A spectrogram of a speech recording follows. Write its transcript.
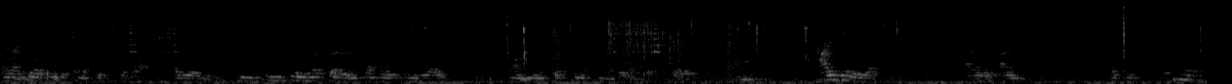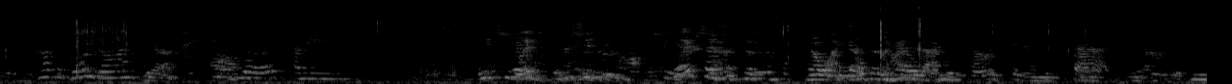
And I don't think it's gonna take a lot. I really don't. He's, he's doing much better in some ways than he was, um, when he first came up to me. So, um, I really like him. I, I, I just, How's it going, Dawn? yeah, um, Good, I mean, I mean, she likes, she, she likes such a beautiful. no, I told I had know, back I mean, with her it- it's and. just sad, you know, I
